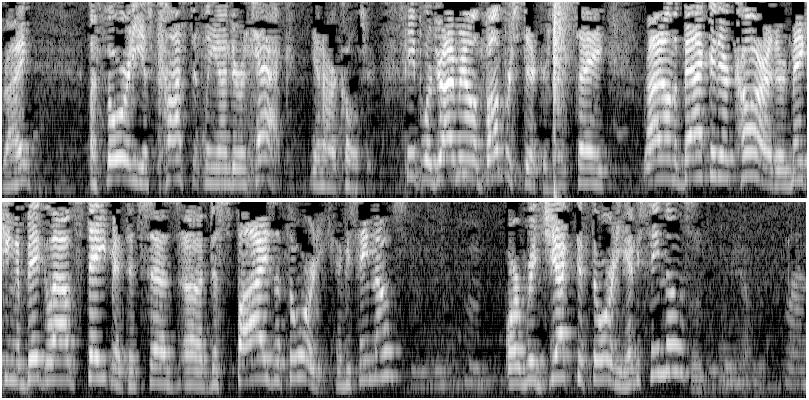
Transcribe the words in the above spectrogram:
right? Authority is constantly under attack in our culture. People are driving around with bumper stickers that say, right on the back of their car, they're making a big loud statement that says, uh, "Despise authority." Have you seen those? Or reject authority. Have you seen those? Wow.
